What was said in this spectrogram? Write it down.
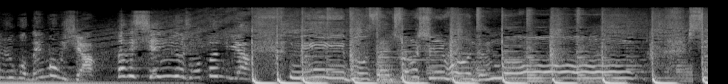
如果没梦想，那跟咸鱼有什么分别啊？你已不再装饰我的梦，心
